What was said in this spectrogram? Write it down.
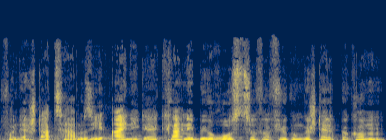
Von der Stadt haben sie einige kleine Büros zur Verfügung gestellt bekommen.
